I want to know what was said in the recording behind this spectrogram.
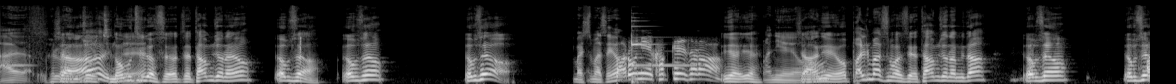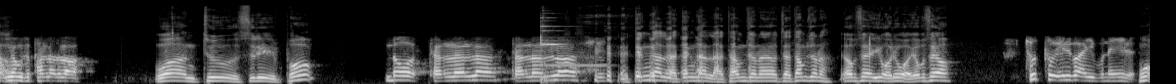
아, 별로 안 좋을 자, 텐데. 너무 틀렸어요. 자, 다음 전화요. 여보세요? 여보세요? 여보세요? 말씀하세요. 마로니에 칵테일 사랑. 예, 예. 아니에요. 자, 아니에요. 빨리 말씀하세요. 다음 전화입니다. 여보세요? 여보세요? 박명수 탈랄라. One, two, three, four. 너 탈랄라 탈랄라. 예, 땡날라, 땡날라. 다음 전화요. 자, 다음 전화. 여보세요? 이거 어려워. 여보세요? 투투 1과 2분의 1. 어?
